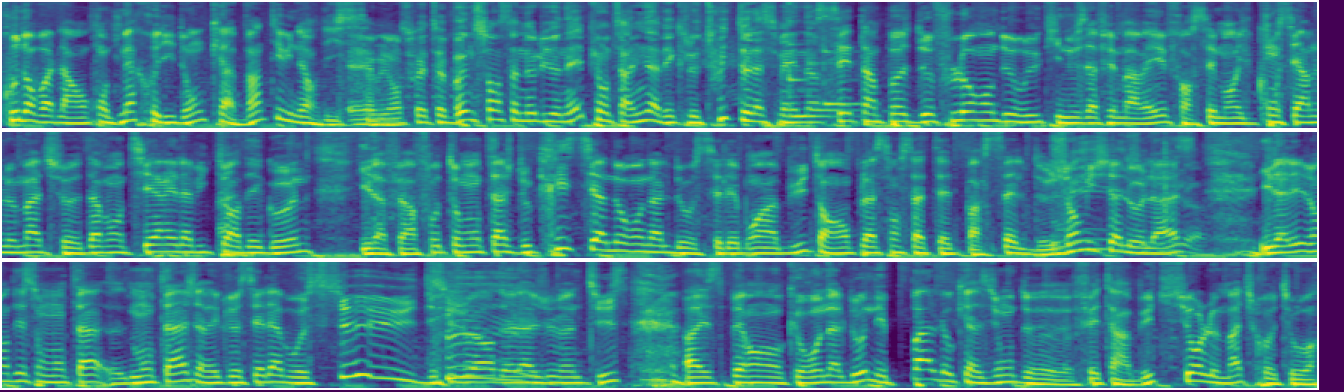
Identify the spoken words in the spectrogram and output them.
Coup d'envoi de la rencontre mercredi donc à 21h10. Et Eh oui, on souhaite bonne chance à nos Lyonnais, puis on termine avec le tweet de la semaine. C'est un poste de Florent Derue qui nous a fait marrer. Forcément, il concerne le match d'avant-hier et la victoire des Gaunes. Il a fait un photomontage de Cristiano Ronaldo célébrant un but en remplaçant sa tête par celle de Jean-Michel j'ai Aulas. Il a légendé son monta- montage avec le célèbre Sud du joueur de la Juventus, en espérant que Ronaldo n'ait pas l'occasion de fêter un but sur le match retour.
